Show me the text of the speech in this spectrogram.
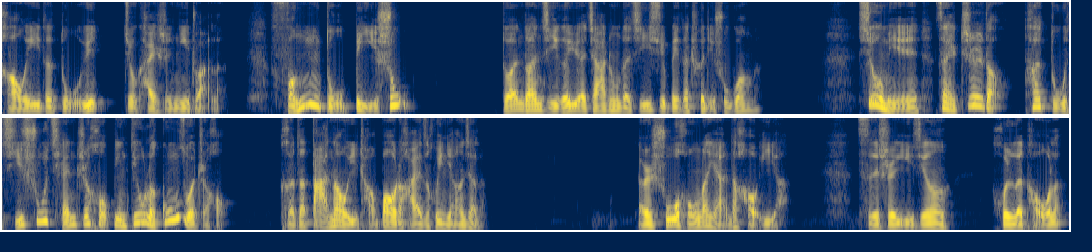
郝毅的赌运就开始逆转了，逢赌必输。短短几个月，家中的积蓄被他彻底输光了。秀敏在知道他赌棋输钱之后，并丢了工作之后，和他大闹一场，抱着孩子回娘家了。而输红了眼的郝毅啊，此时已经昏了头了。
